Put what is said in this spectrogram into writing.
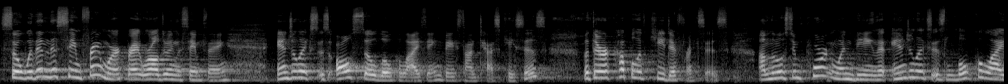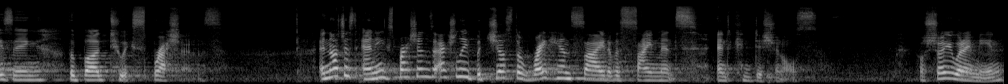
so within this same framework, right, we're all doing the same thing. Angelix is also localizing based on test cases, but there are a couple of key differences. Um, the most important one being that Angelix is localizing the bug to expressions. And not just any expressions, actually, but just the right-hand side of assignments and conditionals. I'll show you what I mean.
